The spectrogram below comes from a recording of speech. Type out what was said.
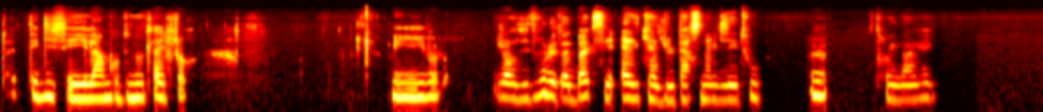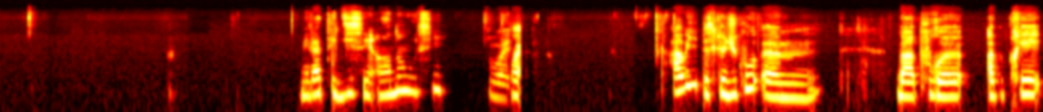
c'est- Teddy, c'est l'arbre de notre life, genre. Et voilà. Genre, dites-vous, le tote bag, c'est elle qui a dû le personnaliser et tout. Mm. C'est trop une dinguerie. Mais là, t'es dit, c'est un an aussi. Ouais. Ah oui, parce que du coup, euh, bah pour euh, à peu près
